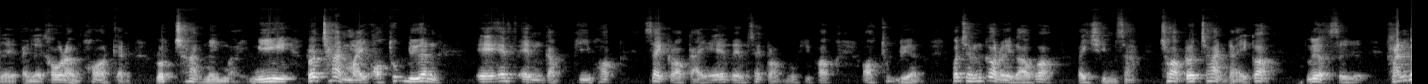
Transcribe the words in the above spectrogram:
เลยไปเลยเข้ากำลังทอดกัน รสชาติใหม่ๆ มีรสชาติใหม่ออกทุกเดือน AFM กับ p p o c ไส้กรอกไก่ AFM ไส้กรอกหมู p p o c ออกทุกเดือน เพราะฉะนั้นก็เลยเราก็ไปชิมซะ ชอบรสชาติไหนก็เลือกซื้อ หันไป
